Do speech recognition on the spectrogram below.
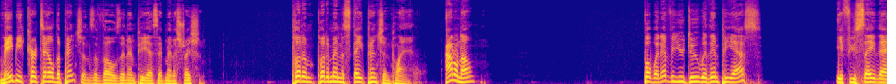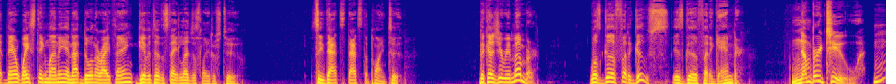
Maybe curtail the pensions of those in MPS administration. Put them put them in the state pension plan. I don't know. But whatever you do with MPS, if you say that they're wasting money and not doing the right thing, give it to the state legislators too. See, that's that's the point too. Because you remember, what's good for the goose is good for the gander. Number two. Hmm?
